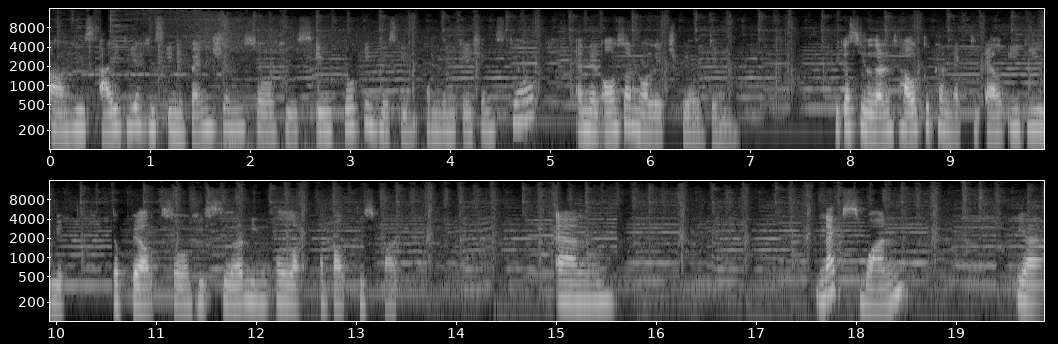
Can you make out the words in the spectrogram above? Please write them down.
uh, his idea his invention. So he's improving his communication skill and then also knowledge building. Because he learns how to connect the LED with the belt. So he's learning a lot about this part. And Next one, yeah,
